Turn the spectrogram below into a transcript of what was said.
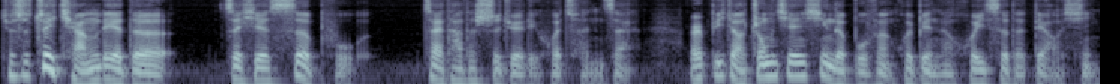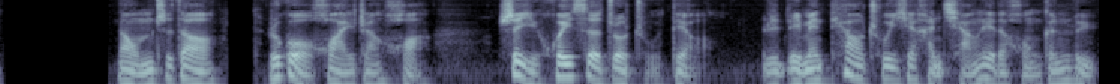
就是最强烈的这些色谱在他的视觉里会存在，而比较中间性的部分会变成灰色的调性。那我们知道，如果我画一张画是以灰色做主调，里面跳出一些很强烈的红跟绿，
